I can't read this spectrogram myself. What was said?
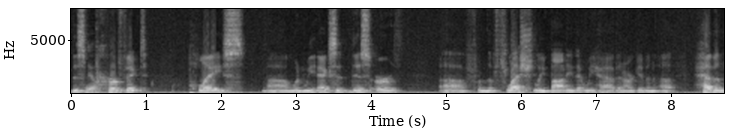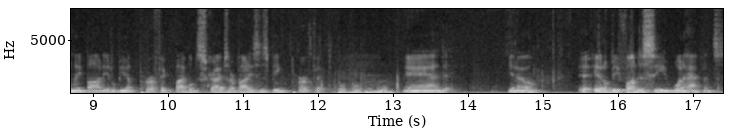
this Yeah. perfect place uh, when we exit this earth uh, from the fleshly body that we have and are given a heavenly body. It'll be a perfect. Bible describes our bodies as being perfect, Mhm. hmm and you know, it, it'll be fun to see what happens.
